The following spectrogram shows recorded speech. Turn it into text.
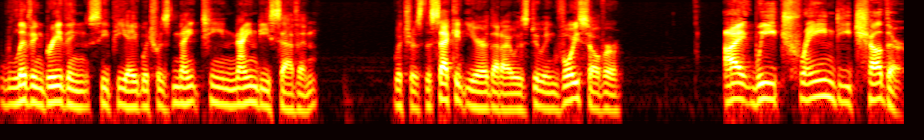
living breathing cpa which was 1997 which was the second year that i was doing voiceover i we trained each other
